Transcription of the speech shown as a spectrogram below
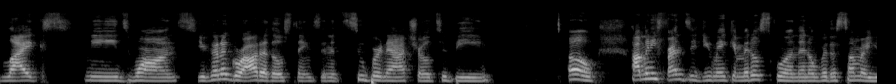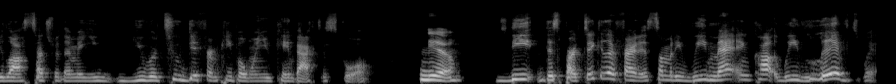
likes, needs, wants. You're going to grow out of those things. And it's supernatural to be, oh, how many friends did you make in middle school? And then over the summer, you lost touch with them and you, you were two different people when you came back to school Yeah. the this particular friend is somebody we met in college we lived with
